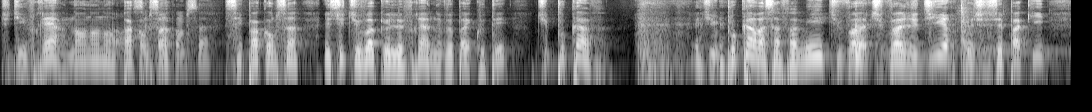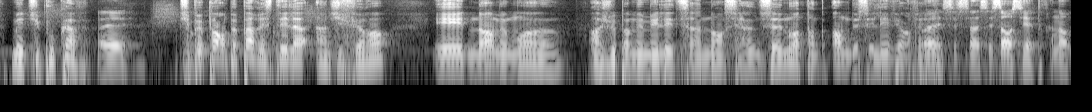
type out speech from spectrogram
Tu dis frère, non, non, non, Non, pas comme ça. Pas comme ça. C'est pas comme ça. Et si tu vois que le frère ne veut pas écouter, tu poucaves. tu poucaves à sa famille, tu vas, tu vas le dire, euh, je sais pas qui, mais tu poucaves. Ouais. Tu peux pas, on peut pas rester là indifférent et non, mais moi, ah, je vais pas me mêler de ça. Non, c'est nous en tant qu'homme de s'élever en fait. Ouais, c'est ça, c'est ça aussi être un homme.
